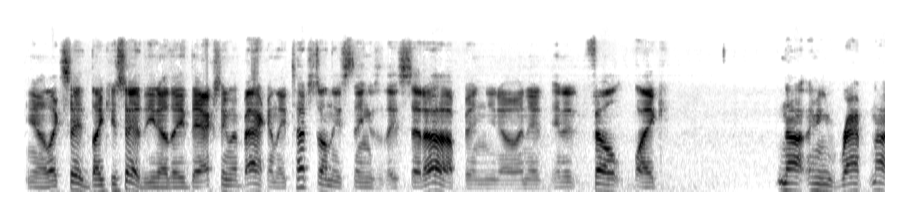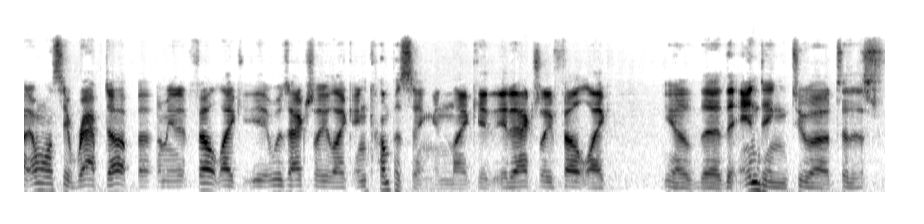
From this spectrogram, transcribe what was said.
you know, like said, like you said, you know, they, they actually went back and they touched on these things that they set up, and you know, and it and it felt like not, I mean, wrapped. Not I don't want to say wrapped up, but I mean, it felt like it was actually like encompassing, and like it, it actually felt like you know the the ending to a to this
